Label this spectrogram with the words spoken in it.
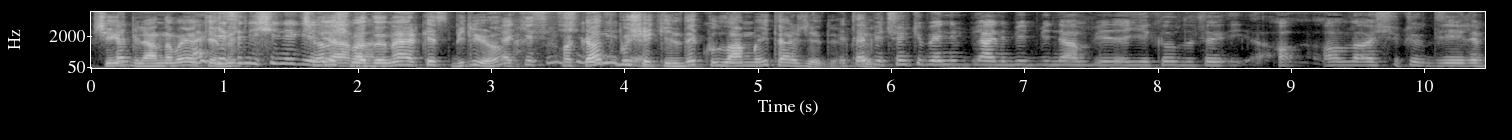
şehir Tabii. planlama yönteminin çalışmadığını herkes biliyor. Herkesin Fakat bu şekilde kullanmayı tercih ediyor. E tabii Evet. çünkü benim yani bir binam bir yıkıldı da Allah'a şükür diyelim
